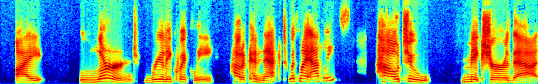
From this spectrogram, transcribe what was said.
I learned really quickly how to connect with my athletes, how to make sure that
